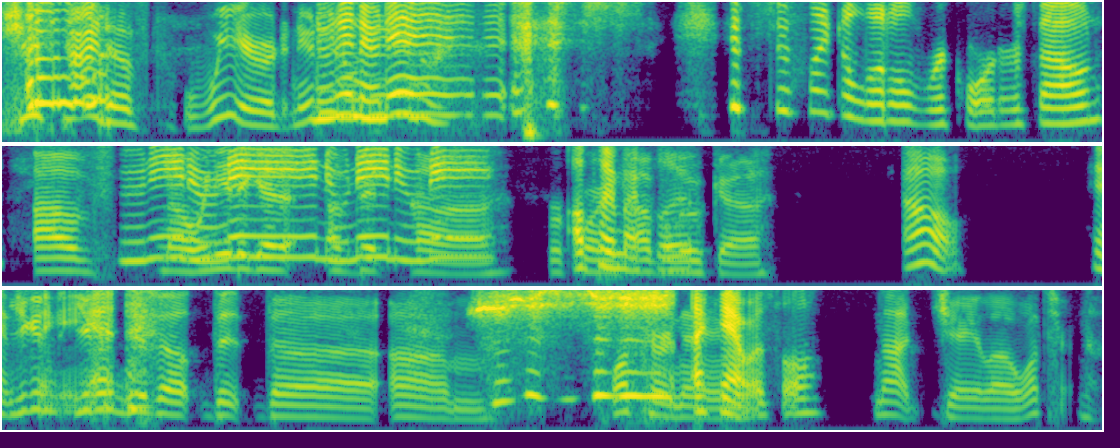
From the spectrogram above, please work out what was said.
She's kind of weird. No, no, no, no. It's just like a little recorder sound. Of no, we need to get a bit, uh, I'll play my of flute. Luca. Oh, him You can singing you it. can do the the the um what's her I can't whistle. not J Lo. What's her not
